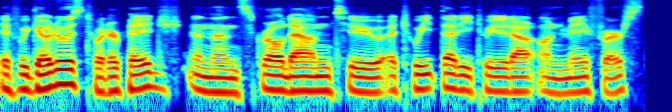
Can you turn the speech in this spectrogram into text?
If we go to his Twitter page and then scroll down to a tweet that he tweeted out on May 1st,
